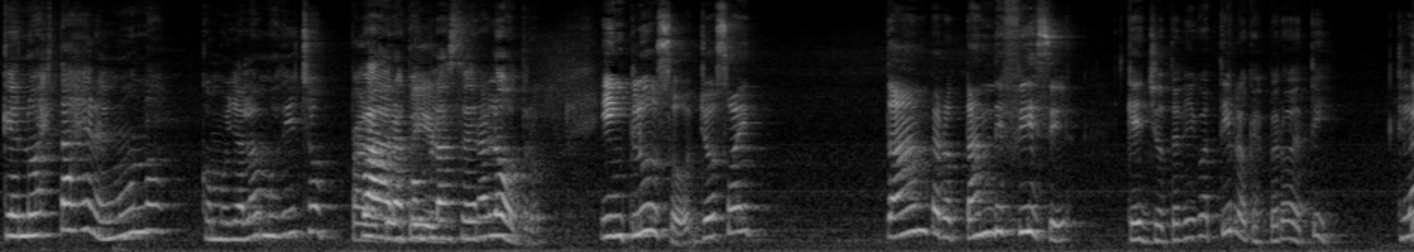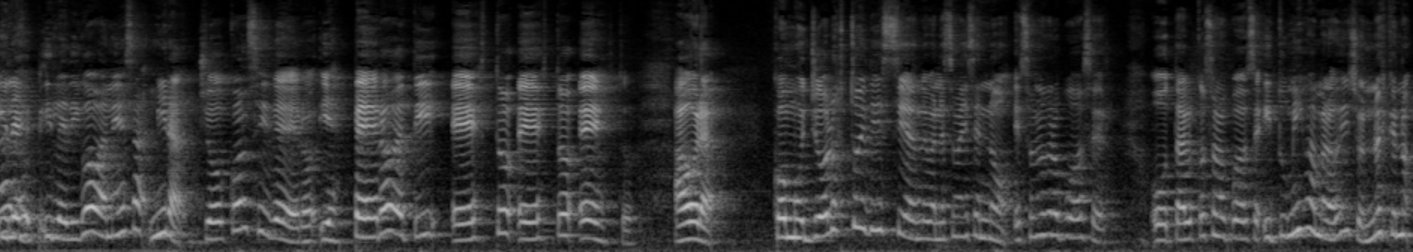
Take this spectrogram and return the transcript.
que no estás en el mundo, como ya lo hemos dicho, para, complacer al otro. Incluso yo soy tan pero tan difícil que yo te digo a ti lo que espero de ti. Y, le, y le digo a Vanessa, mira, yo considero y espero de ti esto, esto, esto. Ahora, como yo lo estoy diciendo y Vanessa me dice, no, eso no lo puedo hacer, o tal cosa no lo puedo hacer, y tú misma me lo has dicho, no es que no,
